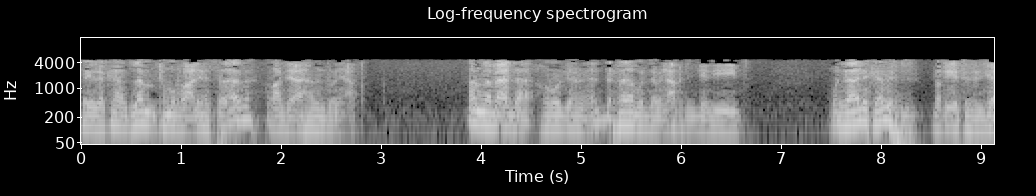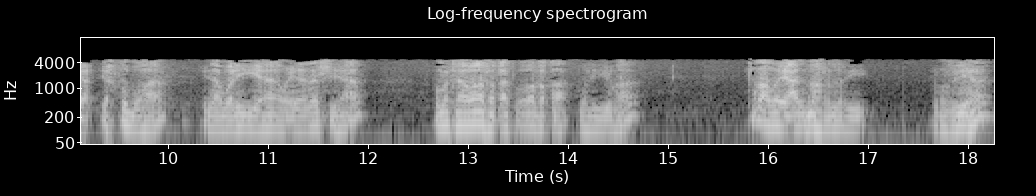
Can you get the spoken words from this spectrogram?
فإذا كانت لم تمر عليها الثلاثة راجعها من دون عقد. أما بعد خروجها من العدة فلا بد من عقد جديد. وذلك مثل بقية الرجال يخطبها إلى وليها وإلى نفسها ومتى وافقت ووافق وليها تراضي على المهر الذي يرضيها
